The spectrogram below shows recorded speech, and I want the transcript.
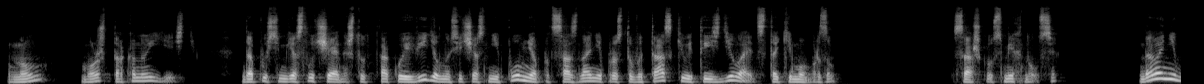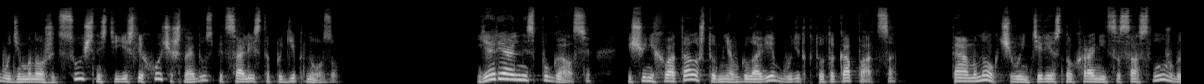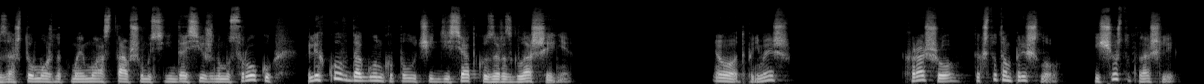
Ну, может, так оно и есть. Допустим, я случайно что-то такое видел, но сейчас не помню, а подсознание просто вытаскивает и издевается таким образом. Сашка усмехнулся. Давай не будем множить сущности, если хочешь, найду специалиста по гипнозу. Я реально испугался. Еще не хватало, что у меня в голове будет кто-то копаться. Там много чего интересного хранится со службы, за что можно к моему оставшемуся недосиженному сроку легко вдогонку получить десятку за разглашение. Вот, понимаешь? Хорошо. Так что там пришло? Еще что-то нашли?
